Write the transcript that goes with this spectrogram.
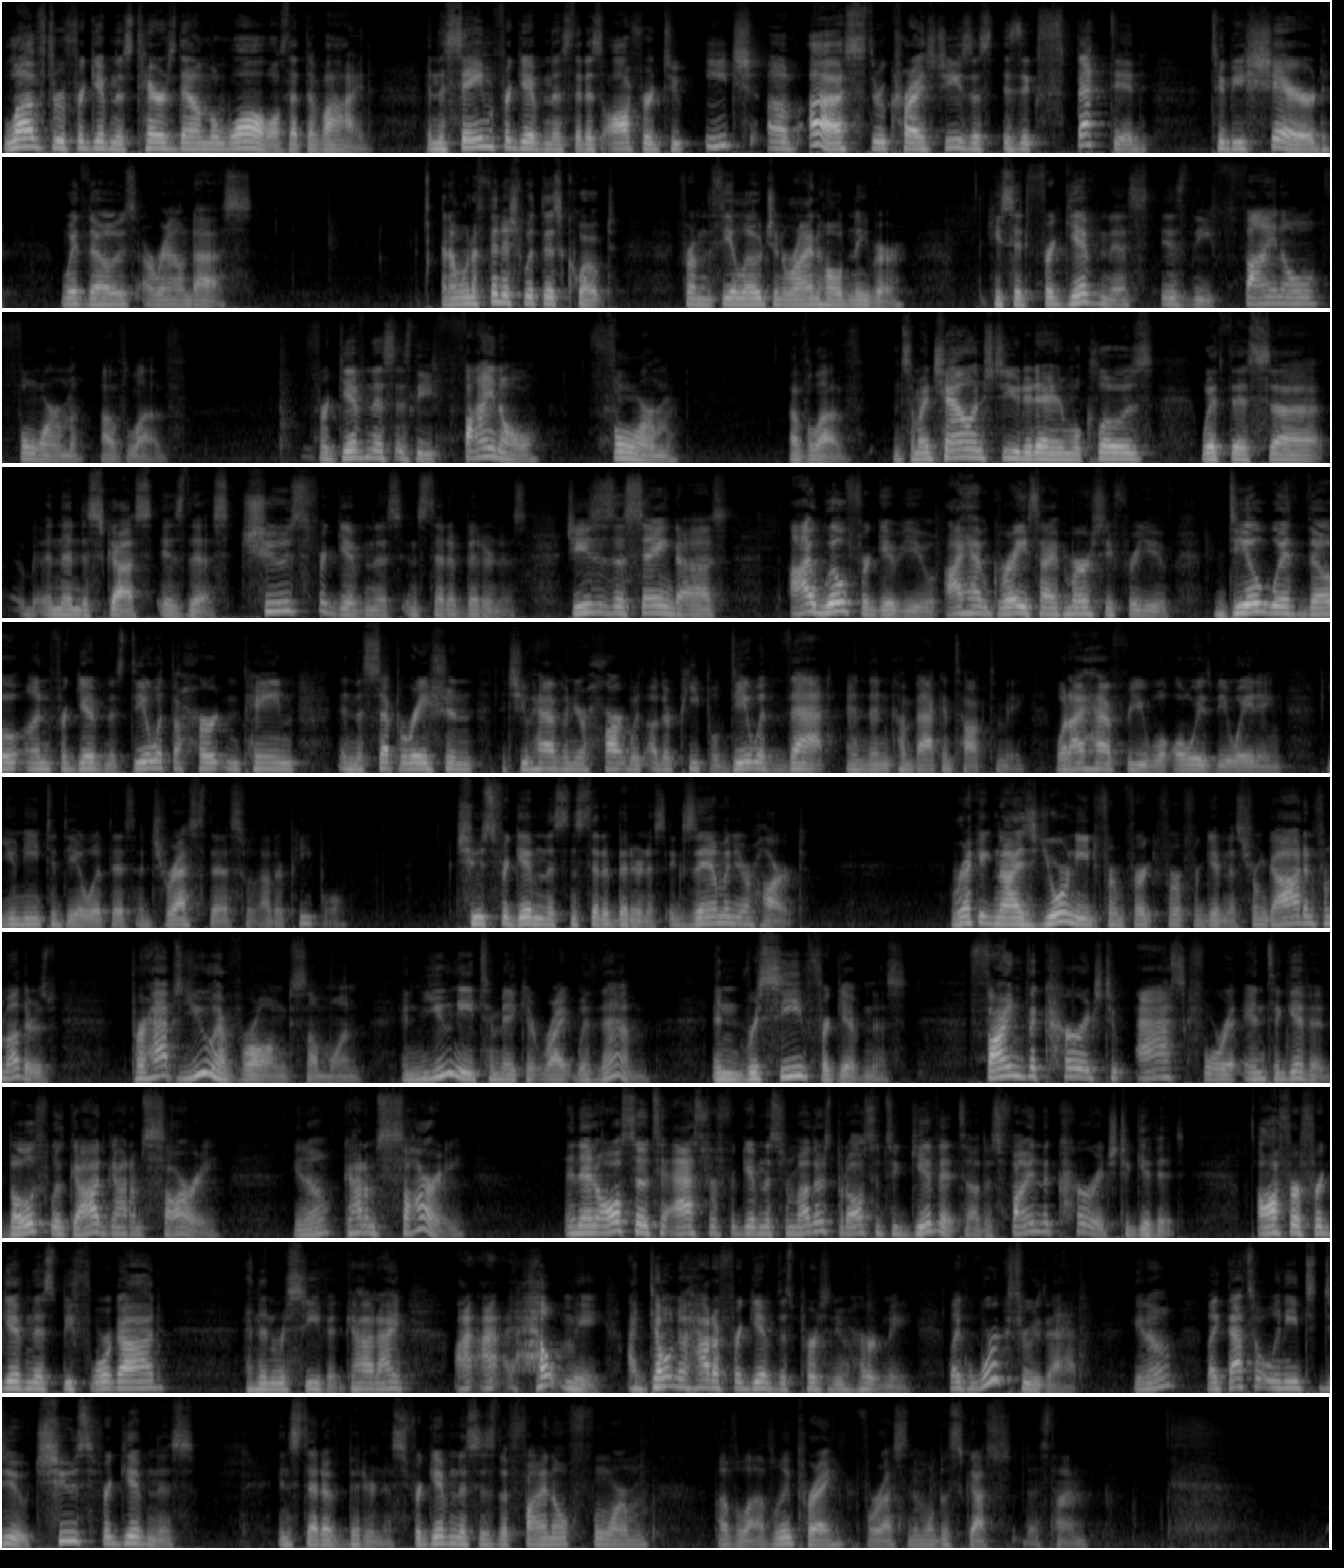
love through forgiveness tears down the walls that divide. And the same forgiveness that is offered to each of us through Christ Jesus is expected to be shared with those around us. And I want to finish with this quote from the theologian Reinhold Niebuhr. He said, Forgiveness is the final form of love. Forgiveness is the final form of love. And so, my challenge to you today, and we'll close with this uh, and then discuss is this choose forgiveness instead of bitterness. Jesus is saying to us, I will forgive you. I have grace. I have mercy for you. Deal with though unforgiveness. Deal with the hurt and pain and the separation that you have in your heart with other people. Deal with that and then come back and talk to me. What I have for you will always be waiting. You need to deal with this, address this with other people. Choose forgiveness instead of bitterness. Examine your heart. Recognize your need for, for, for forgiveness from God and from others. Perhaps you have wronged someone and you need to make it right with them and receive forgiveness. Find the courage to ask for it and to give it, both with God, God, I'm sorry. You know, God, I'm sorry. And then also to ask for forgiveness from others, but also to give it to others. Find the courage to give it. Offer forgiveness before God and then receive it. God, I, I, I help me. I don't know how to forgive this person who hurt me. Like, work through that, you know? Like, that's what we need to do. Choose forgiveness instead of bitterness. Forgiveness is the final form of love. Let me pray for us and then we'll discuss this time.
